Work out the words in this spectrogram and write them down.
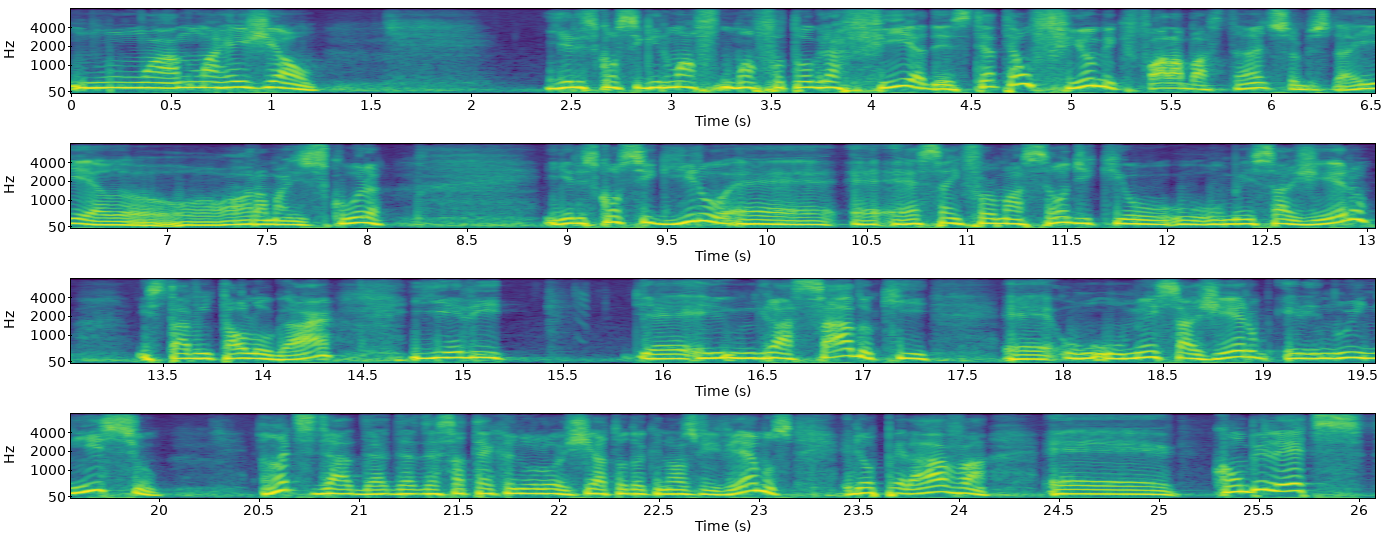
numa, numa região. E eles conseguiram uma, uma fotografia desse. Tem até um filme que fala bastante sobre isso daí, é a, a Hora Mais Escura. E eles conseguiram é, é, essa informação de que o, o- mensageiro estava em tal lugar. E ele. É, engraçado que é, o, o mensageiro, ele, no início, antes da- da- dessa tecnologia toda que nós vivemos, ele operava é, com bilhetes.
